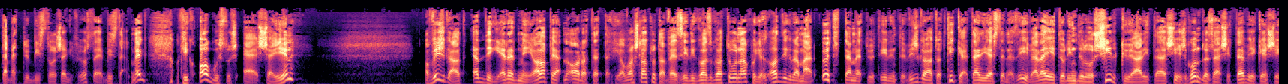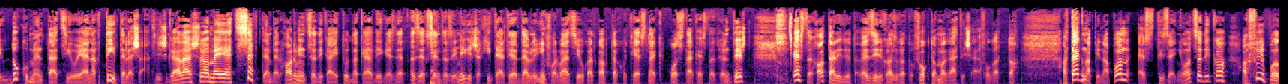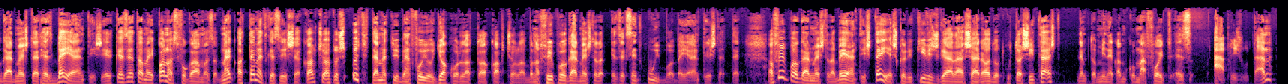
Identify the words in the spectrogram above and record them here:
temető biztonsági főosztályát bízták meg, akik augusztus 1-én a vizsgálat eddigi eredmény alapján arra tettek javaslatot a vezérigazgatónak, hogy az addigra már öt temetőt érintő vizsgálatot ki kell terjeszteni az év elejétől induló sírkőállítási és gondozási tevékenység dokumentációjának tételes átvizsgálásra, amelyet szeptember 30-áig tudnak elvégezni. Hát ezek szerint azért mégiscsak hitelt érdemlő információkat kaptak, hogy ezt meghozták ezt a döntést. Ezt a határidőt a vezérigazgató fogta magát és elfogadta. A tegnapi napon, ez 18-a, a főpolgármesterhez bejelentés érkezett, amely panaszt fogalmazott meg a temetkezéssel kapcsolatos öt temetőben folyó gyakorlattal kapcsolatban. A főpolgármester ezek szerint újból bejelentést tettek. A főpolgármester a bejelentés teljes körű kivizsgálására adott utasítást, nem tudom minek, amikor már folyt ez április után,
